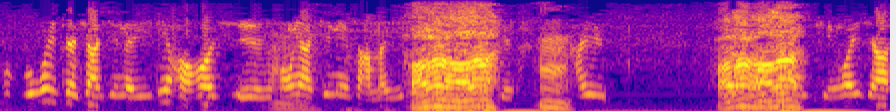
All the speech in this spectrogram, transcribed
不不会再相信了，一定好好去弘扬心灵法门。一定好了好了嗯还有，好了好了，请问一下，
